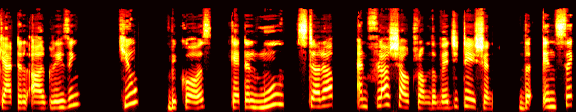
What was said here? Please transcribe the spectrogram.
cattle are grazing क्यों because cattle move stir up and flush out from vegetation the insect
